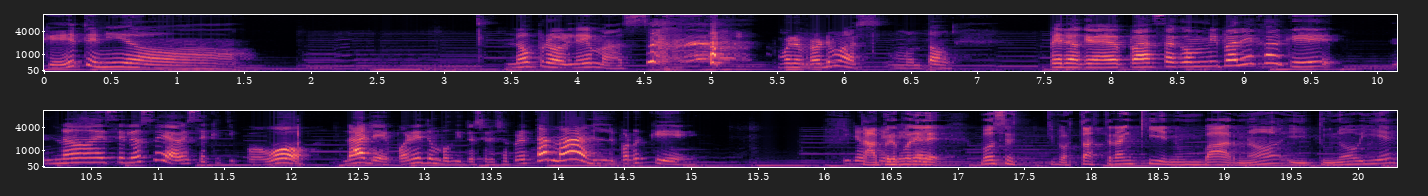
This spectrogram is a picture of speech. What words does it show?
que he tenido. No problemas. bueno, problemas un montón. Pero que me pasa con mi pareja que no es celoso y a veces que tipo, vos, dale, ponete un poquito celoso. Pero está mal, ¿por qué? Quiero Ah, pero generar- ponele, vos es- tipo, estás tranqui en un bar, ¿no? Y tu novia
